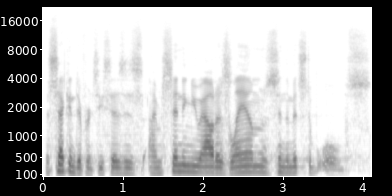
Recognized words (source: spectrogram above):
The second difference, he says, is I'm sending you out as lambs in the midst of wolves.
